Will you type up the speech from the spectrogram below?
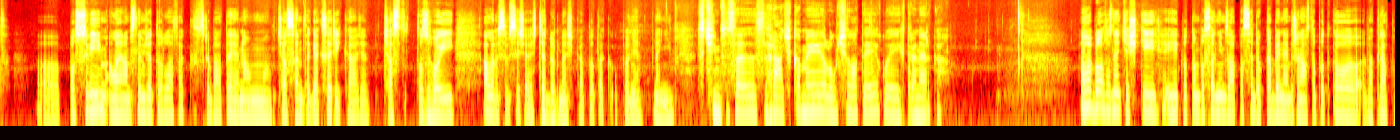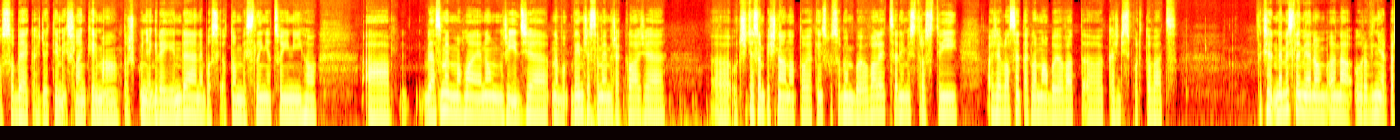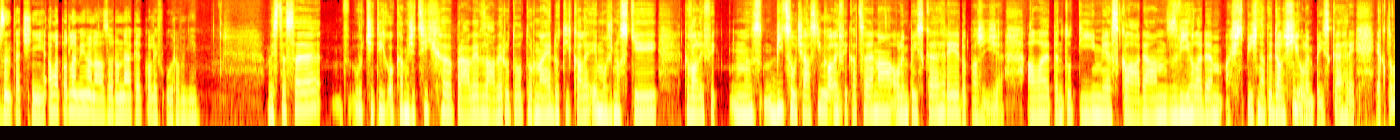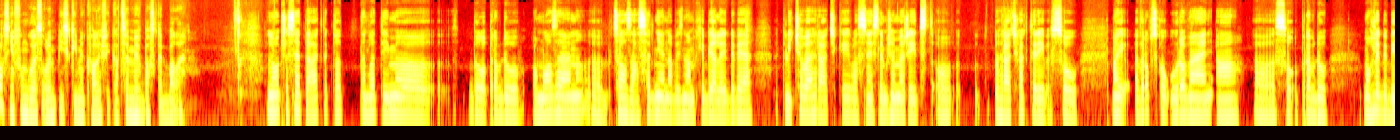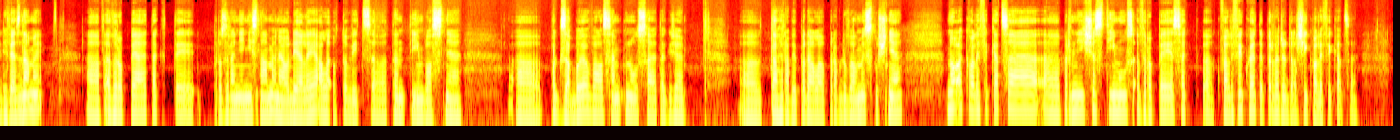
uh, po svým, ale já myslím, že tohle fakt střebáte jenom časem, tak jak se říká, že čas to zhojí, ale myslím si, že ještě do dneška to tak úplně není. S čím se se s hráčkami loučila ty jako jejich trenérka? Ale bylo hrozně těžké jít po tom posledním zápase do kabiny, protože nás to potkalo dvakrát po sobě, každý ty myšlenky má trošku někde jinde, nebo si o tom myslí něco jiného. A já jsem jim mohla jenom říct, že, nebo vím, že jsem jim řekla, že uh, určitě jsem pišná na to, jakým způsobem bojovali celý mistrovství a že vlastně takhle má bojovat uh, každý sportovec. Takže nemyslím jenom na úrovni reprezentační, ale podle mého názoru na jakékoliv úrovni. Vy jste se v určitých okamžicích eh, právě v závěru toho turnaje dotýkali i možnosti kvalifik- být součástí mm. kvalifikace na olympijské hry do Paříže. Ale tento tým je skládán s výhledem až spíš na ty další mm. olympijské hry. Jak to vlastně funguje s olympijskými kvalifikacemi v basketbale? No přesně tak, takhle, tenhle tým eh, byl opravdu omlazen eh, docela zásadně, na význam chyběly dvě klíčové hráčky, vlastně jestli můžeme říct o hráčkách, které jsou, mají evropskou úroveň a jsou opravdu, mohly by být hvězdami v Evropě, tak ty pro zranění s námi neodjeli, ale o to víc ten tým vlastně pak zabojoval, semknul se, takže ta hra vypadala opravdu velmi slušně. No a kvalifikace eh, prvních šest týmů z Evropy se eh, kvalifikuje teprve do další kvalifikace.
